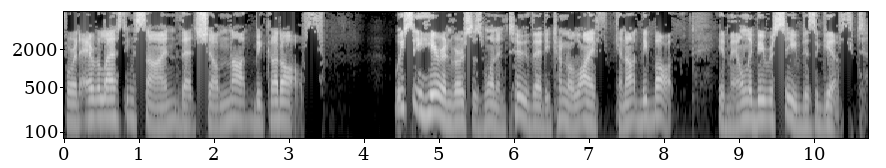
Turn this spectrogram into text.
for an everlasting sign that shall not be cut off. We see here in verses 1 and 2 that eternal life cannot be bought. It may only be received as a gift.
